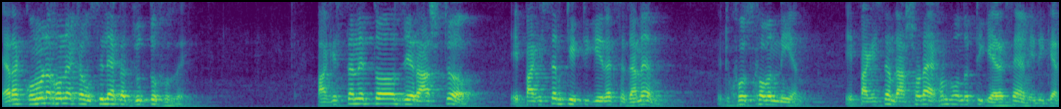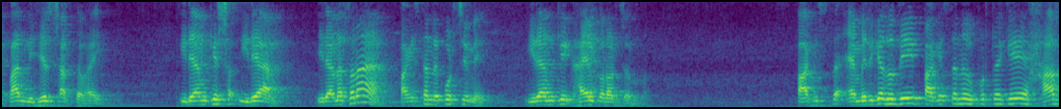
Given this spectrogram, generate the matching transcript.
এরা কোনো না কোনো একটা উসিলে একটা যুদ্ধ খোঁজে। পাকিস্তানের তো যে রাষ্ট্র, এই পাকিস্তান কি টিকিয়ে রাখছে জানেন? একটু খোঁজ খবর নিয়েন। এই পাকিস্তান রাষ্ট্রটা এখন পর্যন্ত টিকিয়ে রাখছে আমেরিকা তার নিজের স্বার্থে ভাই। ইরানকে ইরান ইরান আছে না? পাকিস্তানের পশ্চিমে। ইরানকে ঘায়েল করার জন্য। পাকিস্তান আমেরিকা যদি পাকিস্তানের উপর থেকে হাত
